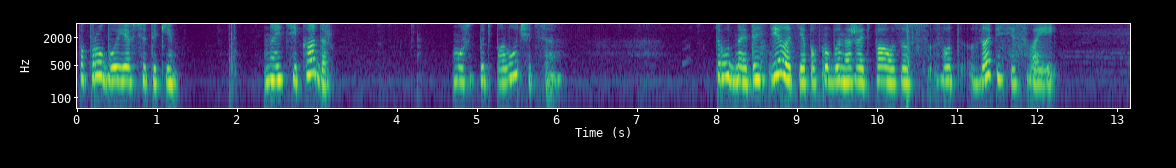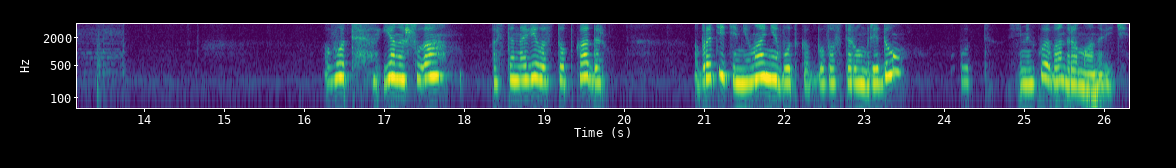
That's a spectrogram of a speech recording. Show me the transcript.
попробую я все-таки найти кадр, может быть получится. Трудно это сделать, я попробую нажать паузу вот в записи своей Вот, я нашла, остановила стоп-кадр. Обратите внимание, вот как бы во втором ряду, вот Семенко Иван Романович.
